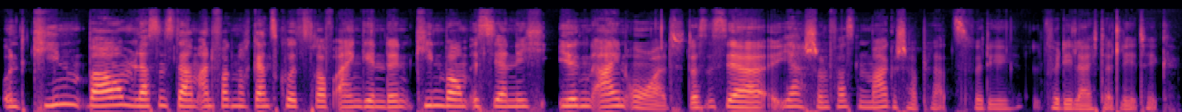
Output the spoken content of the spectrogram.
Und Kienbaum, lass uns da am Anfang noch ganz kurz drauf eingehen, denn Kienbaum ist ja nicht irgendein Ort. Das ist ja, ja schon fast ein magischer Platz für die, für die Leichtathletik.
